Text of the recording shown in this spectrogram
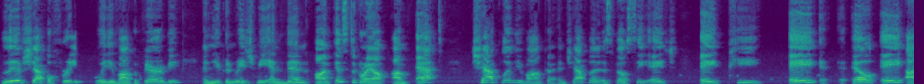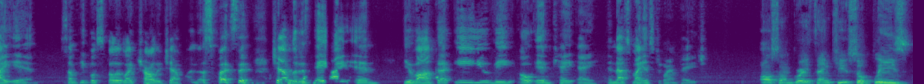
Live Shackle Free with Euvonka Farabee, and you can reach me. And then on Instagram, I'm at Chaplain Euvonka, and Chaplain is spelled C H A P A L A I N. Some people spell it like Charlie Chaplin. That's why I said Chaplain is A I N Euvonka, E U V O N K A. And that's my Instagram page. Awesome. Great. Thank you. So please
